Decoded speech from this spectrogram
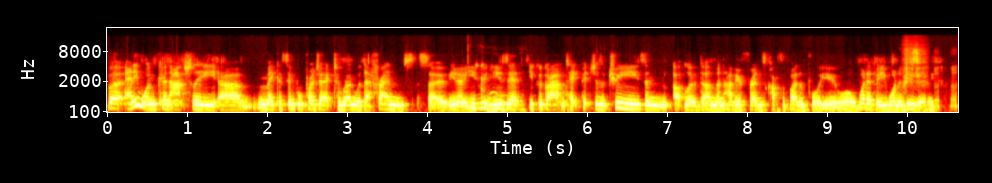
But anyone can actually um, make a simple project to run with their friends. So you know, you could use it. You could go out and take pictures of trees and upload them, and have your friends classify them for you, or whatever you want to do. Really,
